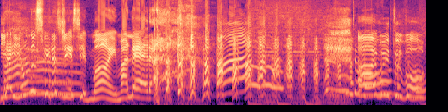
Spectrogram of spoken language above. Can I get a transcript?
E aí um dos filhos disse: Mãe, maneira. Ai, muito, bom.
